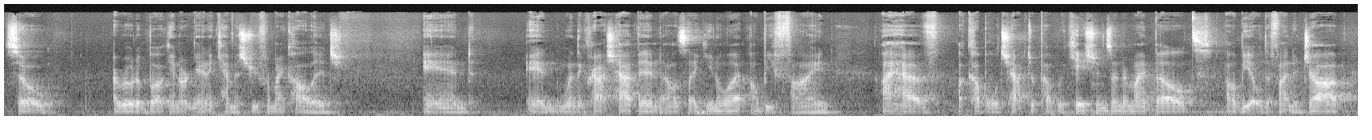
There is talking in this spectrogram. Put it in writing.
So I wrote a book in organic chemistry for my college. And and when the crash happened, I was like, you know what? I'll be fine. I have a couple chapter publications under my belt. I'll be able to find a job.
